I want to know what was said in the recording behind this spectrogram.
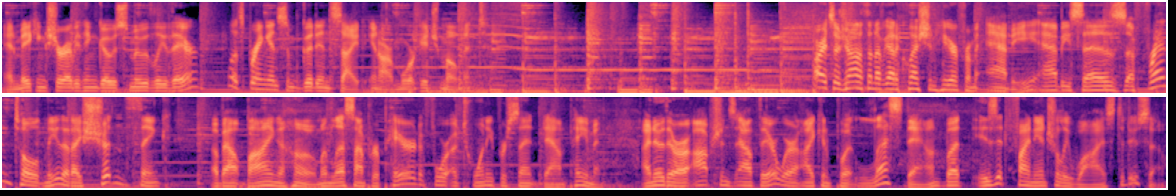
and making sure everything goes smoothly there. Let's bring in some good insight in our mortgage moment. All right, so Jonathan, I've got a question here from Abby. Abby says A friend told me that I shouldn't think about buying a home unless I'm prepared for a 20% down payment. I know there are options out there where I can put less down, but is it financially wise to do so?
